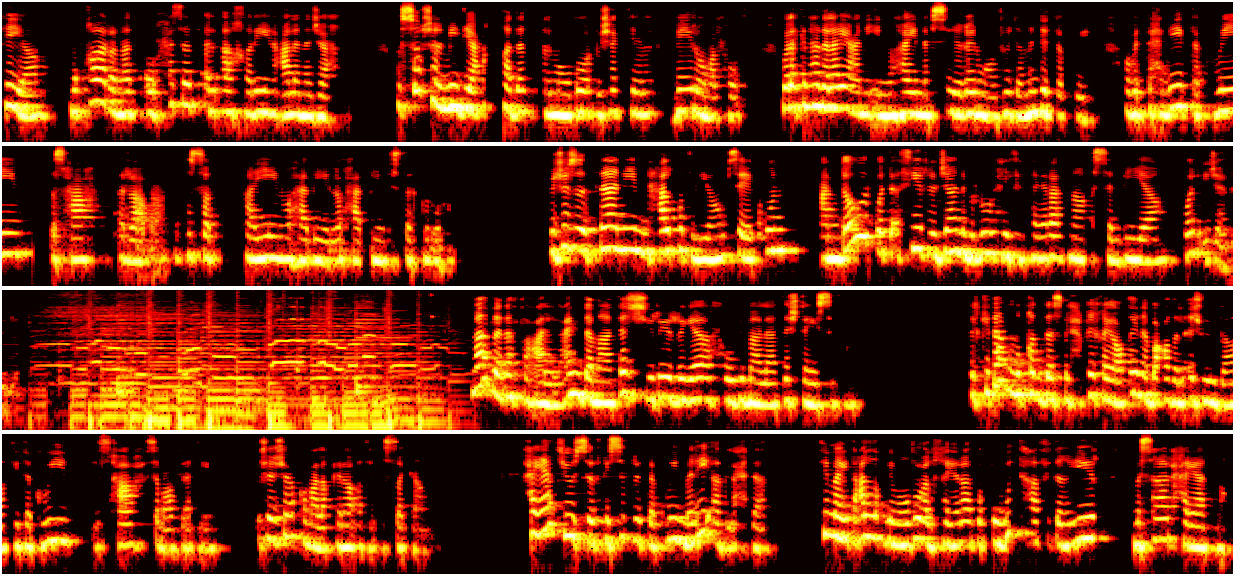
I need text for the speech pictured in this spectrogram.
هي مقارنة أو حسد الآخرين على نجاحهم. وال social media عقدت الموضوع بشكل كبير وملحوظ ولكن هذا لا يعني أنه هاي النفسية غير موجودة منذ التكوين وبالتحديد تكوين إصحاح الرابع وقصة قايين وهابيل لو حابين تستذكروها. بالجزء الثاني من حلقة اليوم سيكون عن دور وتأثير الجانب الروحي في خياراتنا السلبية والإيجابية. ماذا نفعل عندما تجري الرياح بما لا تشتهي السفن؟ الكتاب المقدس بالحقيقة يعطينا بعض الأجوبة في تكوين الإصحاح 37 أشجعكم على قراءة القصة كاملة. حياة يوسف في سفر التكوين مليئة بالأحداث فيما يتعلق بموضوع الخيارات وقوتها في تغيير مسار حياتنا.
